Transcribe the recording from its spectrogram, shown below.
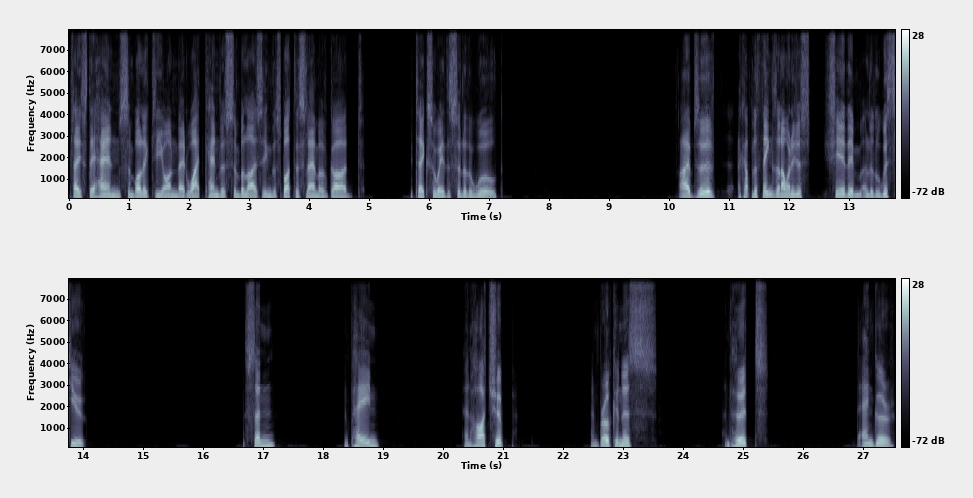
placed their hands symbolically on that white canvas symbolizing the spotless lamb of God, who takes away the sin of the world, I observed a couple of things and I want to just share them a little with you. Sin and pain and hardship and brokenness and hurt, and anger,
